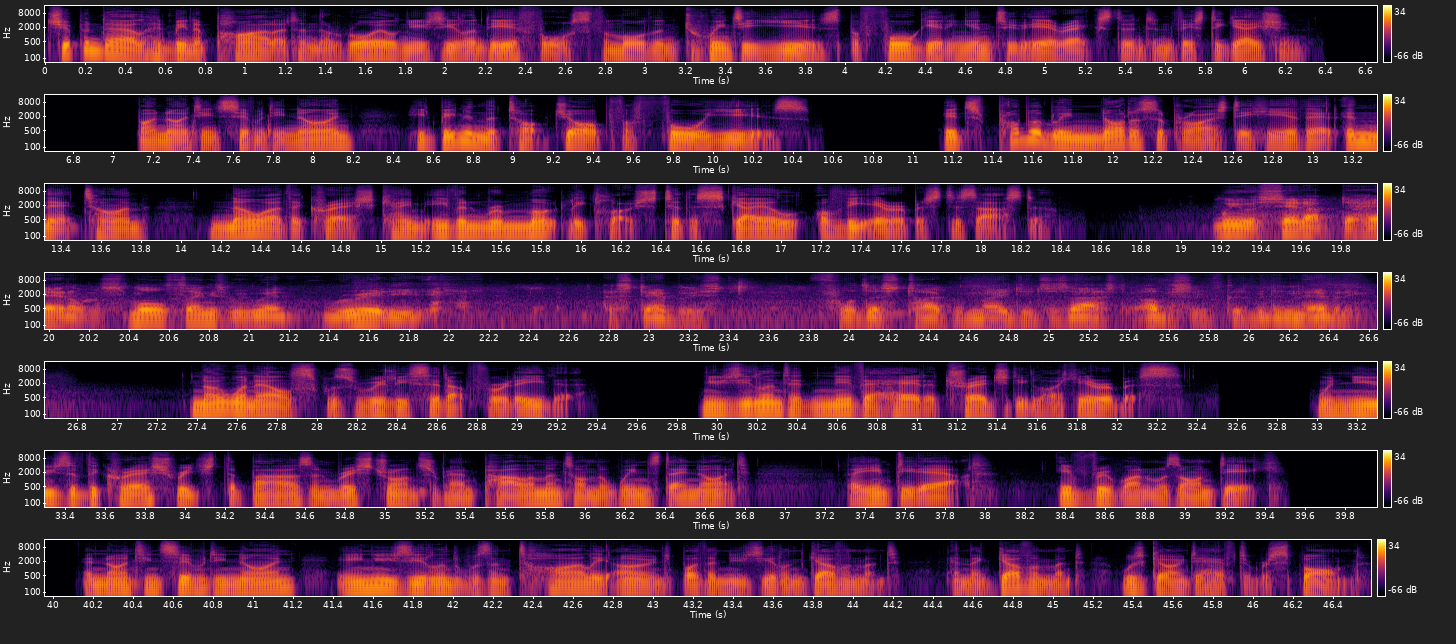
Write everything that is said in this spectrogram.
Chippindale had been a pilot in the Royal New Zealand Air Force for more than 20 years before getting into air accident investigation. By 1979, he'd been in the top job for four years. It's probably not a surprise to hear that in that time, no other crash came even remotely close to the scale of the Erebus disaster. We were set up to handle the small things. We weren't really established for this type of major disaster, obviously, because we didn't have any. No one else was really set up for it either. New Zealand had never had a tragedy like Erebus. When news of the crash reached the bars and restaurants around Parliament on the Wednesday night, they emptied out. Everyone was on deck. In 1979, Air New Zealand was entirely owned by the New Zealand government, and the government was going to have to respond.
